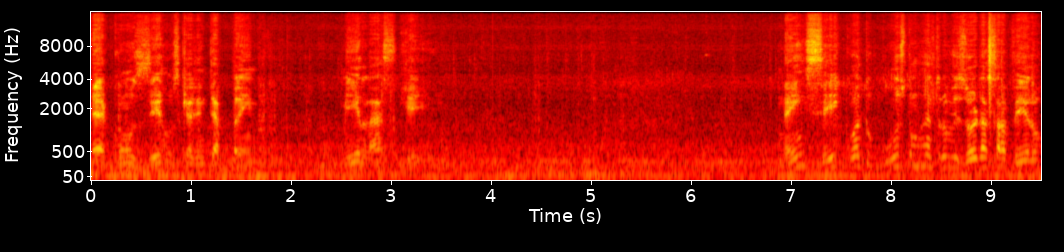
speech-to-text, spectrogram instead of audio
É com os erros que a gente aprende. Me lasquei. Nem sei quanto custa um retrovisor da Saveiro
